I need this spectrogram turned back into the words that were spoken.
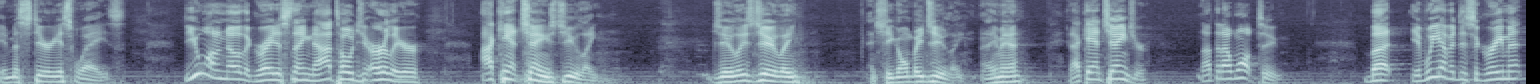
in mysterious ways. Do you want to know the greatest thing? Now, I told you earlier, I can't change Julie. Julie's Julie, and she gonna be Julie. Amen. And I can't change her. Not that I want to. But if we have a disagreement,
